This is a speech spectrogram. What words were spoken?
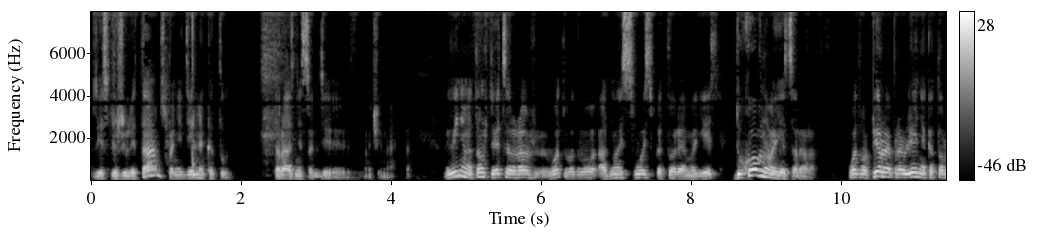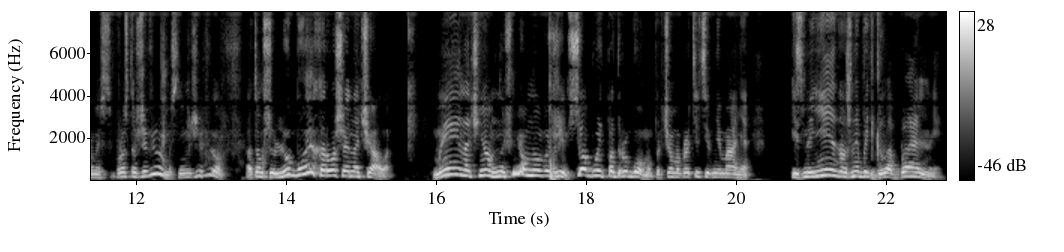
Если жили там, с понедельника тут. Это разница, где начинает. Мы видим о том, что Ецарара, вот, вот, одно из свойств, которое оно есть, духовного Ецарара. Вот, вот первое проявление, которым мы просто живем, мы с ними живем. О том, что любое хорошее начало, мы начнем, начнем новую жизнь, все будет по-другому. Причем, обратите внимание, изменения должны быть глобальные.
